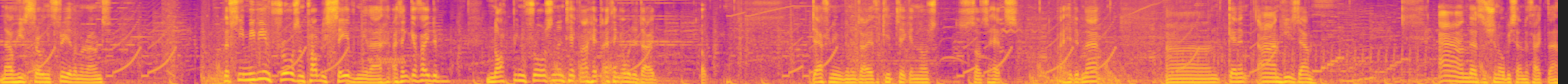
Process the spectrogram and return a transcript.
Now he's throwing three of them around. Now see, me being frozen probably saved me there. I think if I'd not been frozen and taken that hit, I think I would have died. Oh. Definitely going to die if I keep taking those sorts of hits. I hit him there. And get him. And he's down. And there's a Shinobi sound effect there.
